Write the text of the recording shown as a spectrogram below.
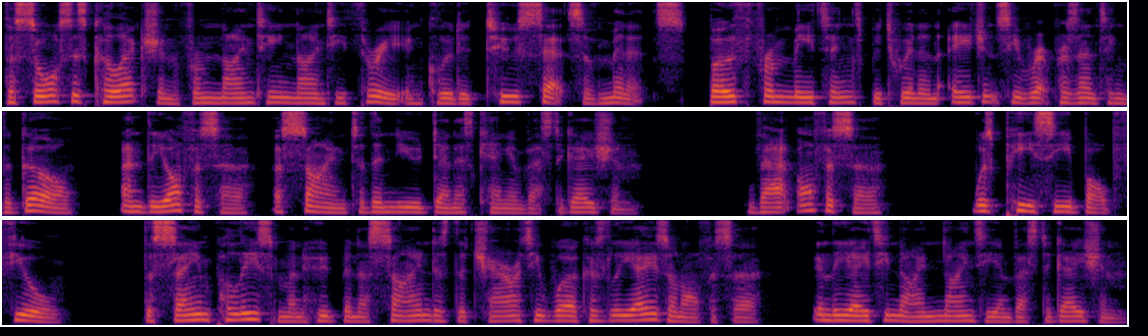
The source's collection from 1993 included two sets of minutes, both from meetings between an agency representing the girl and the officer assigned to the new Dennis King investigation. That officer was PC Bob Fuel, the same policeman who'd been assigned as the charity workers liaison officer in the 8990 investigation.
